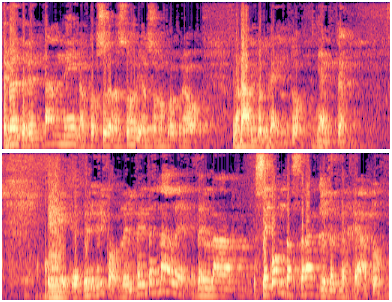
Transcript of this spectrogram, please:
e vedete vent'anni nel corso della storia sono proprio un alito di vento, niente. E, ricorre il ventennale della seconda strage del mercato.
